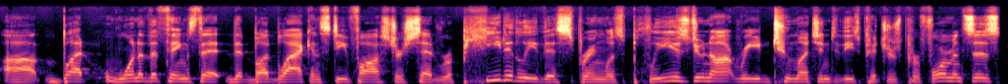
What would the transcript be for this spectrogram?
uh, but one of the things that, that Bud Black and Steve Foster said repeatedly this spring was please do not read too much into these pitchers' performances.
